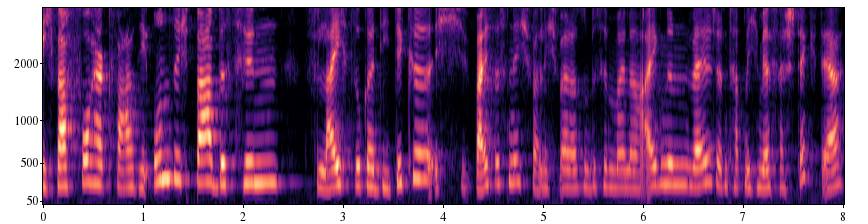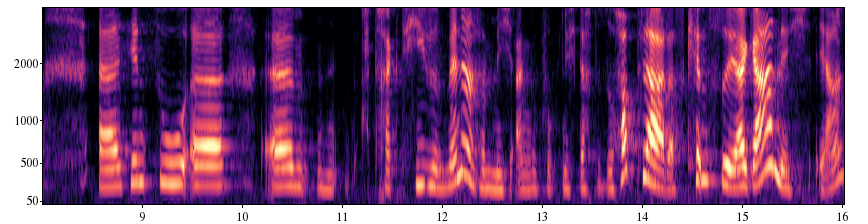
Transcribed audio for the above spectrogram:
Ich war vorher quasi unsichtbar bis hin, vielleicht sogar die Dicke, ich weiß es nicht, weil ich war da so ein bisschen in meiner eigenen Welt und habe mich mehr versteckt, ja. Äh, hin zu äh, äh, attraktive Männer haben mich angeguckt und ich dachte so, hoppla, das kennst du ja gar nicht, ja.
